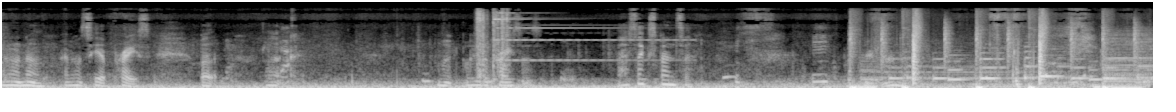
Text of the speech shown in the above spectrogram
I don't know. I don't see a price. But look. Look, look at the prices. That's expensive.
